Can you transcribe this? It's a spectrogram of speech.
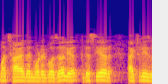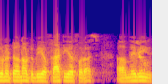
much higher than what it was earlier. This year actually is gonna turn out to be a flat year for us, uh, maybe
